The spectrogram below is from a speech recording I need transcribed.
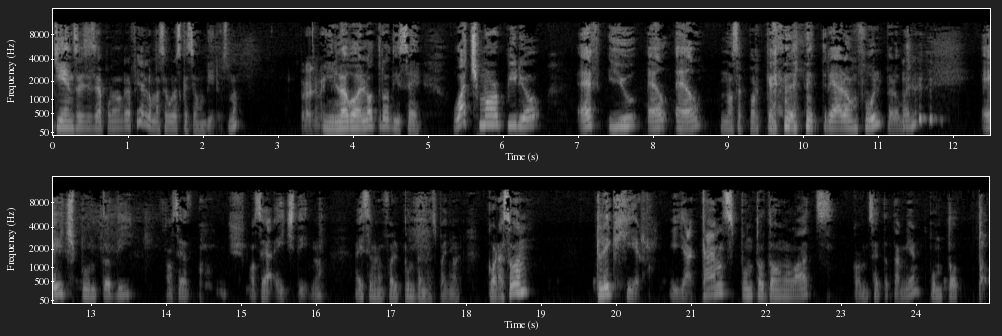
Quién sabe si sea pornografía, lo más seguro es que sea un virus, ¿no? Y luego el otro dice Watch More Video F-U-L-L, no sé por qué deletrearon full, pero bueno, H.D, o sea, o sea, HD, ¿no? Ahí se me fue el punto en español. Corazón, click here. Y ya cams.downloads, con Z también, punto to.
